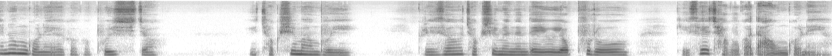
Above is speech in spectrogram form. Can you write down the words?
해놓은 거네요. 이거 봐, 보이시죠? 이 적심한 부위. 그래서 적심했는데 요 옆으로 이렇게 새 자구가 나온 거네요.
